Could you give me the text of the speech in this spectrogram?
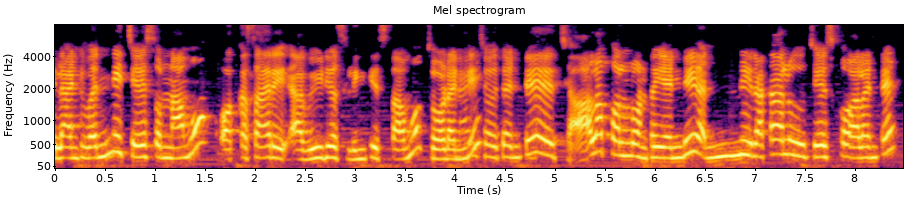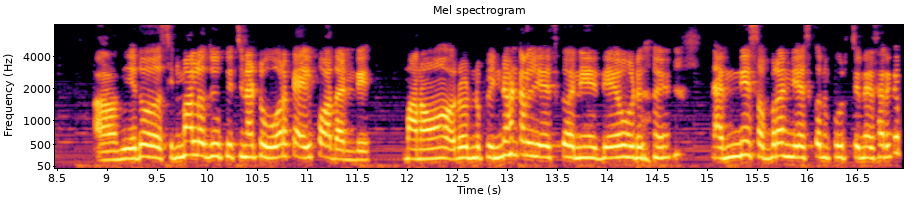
ఇలాంటివన్నీ చేస్తున్నాము. ఒక్కసారి ఆ వీడియోస్ లింక్ ఇస్తాము. చూడండి. అంటే చాలా పనులు ఉంటాయండి. అన్ని రకాలు చేసుకోవాలంటే ఏదో సినిమాలో చూపించినట్టు ఊరకే అయిపోదండి. మనం రెండు పిండి వంటలు చేసుకొని దేవుడు అన్నీ శుభ్రం చేసుకొని కూర్చునేసరికి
